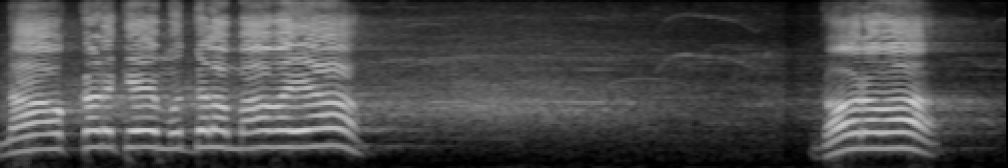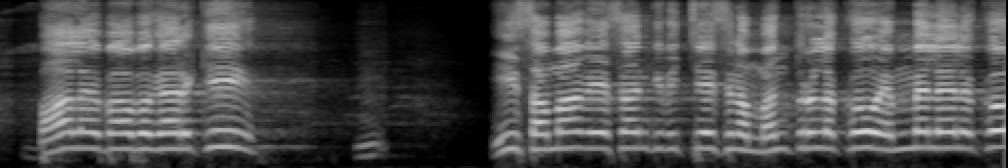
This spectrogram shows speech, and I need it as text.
నా ఒక్కడికే ముద్దల మావయ్య గౌరవ బాలయ్య బాబు గారికి ఈ సమావేశానికి విచ్చేసిన మంత్రులకు ఎమ్మెల్యేలకు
